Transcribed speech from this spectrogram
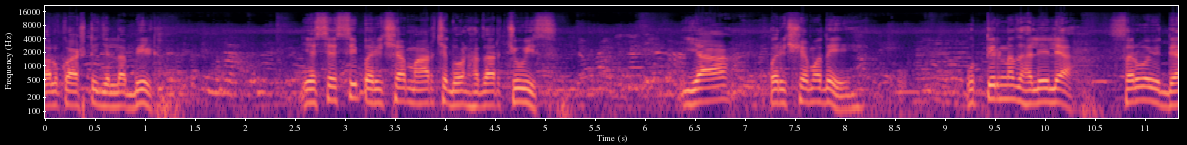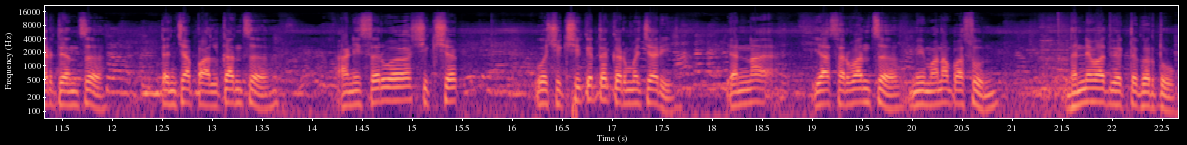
तालुका आष्टी जिल्हा बीड. एस एस सी परीक्षा मार्च दोन हजार चोवीस. या परीक्षेमध्ये उत्तीर्ण झालेल्या सर्व विद्यार्थ्यांचं त्यांच्या पालकांचं आणि सर्व शिक्षक व शिक्षकेतर कर्मचारी यांना या सर्वांचं मी मनापासून धन्यवाद व्यक्त करतो.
